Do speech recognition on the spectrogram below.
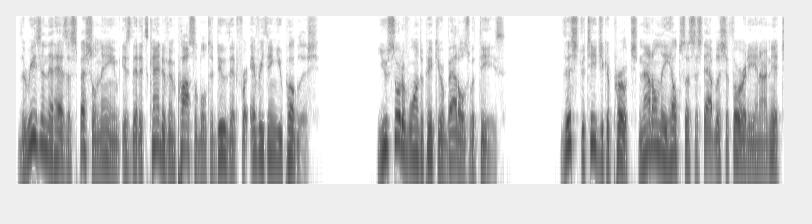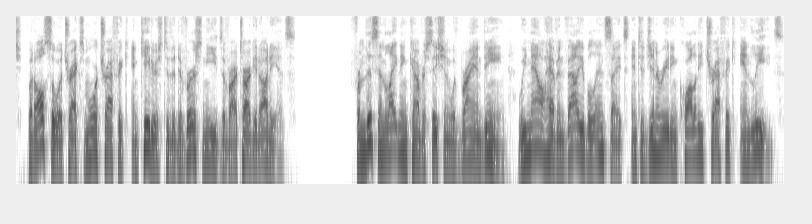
The reason that has a special name is that it's kind of impossible to do that for everything you publish. You sort of want to pick your battles with these. This strategic approach not only helps us establish authority in our niche, but also attracts more traffic and caters to the diverse needs of our target audience. From this enlightening conversation with Brian Dean, we now have invaluable insights into generating quality traffic and leads.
